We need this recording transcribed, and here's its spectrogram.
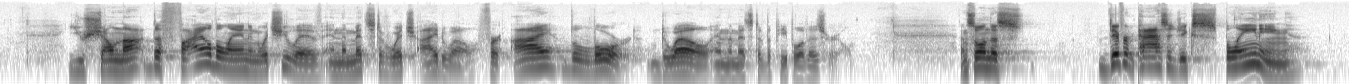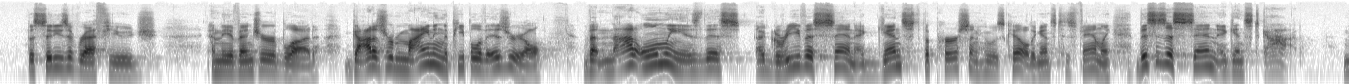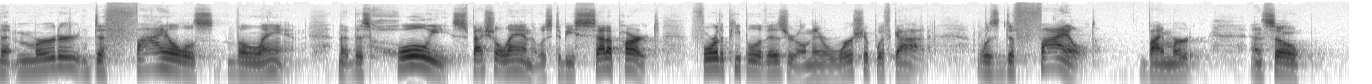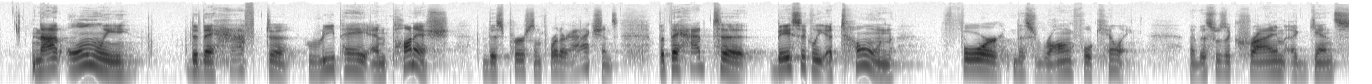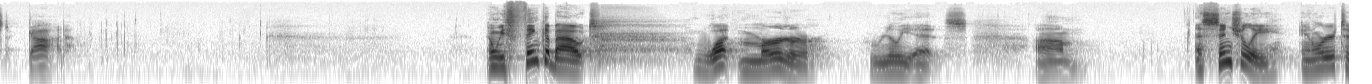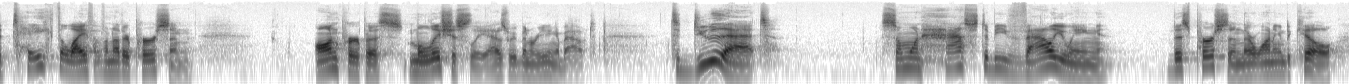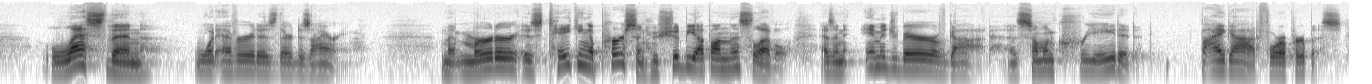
You shall not defile the land in which you live, in the midst of which I dwell, for I, the Lord, dwell in the midst of the people of Israel. And so, in this different passage explaining the cities of refuge and the avenger of blood, God is reminding the people of Israel that not only is this a grievous sin against the person who was killed, against his family, this is a sin against God. That murder defiles the land. That this holy, special land that was to be set apart for the people of Israel and their worship with God was defiled by murder. And so not only did they have to repay and punish this person for their actions, but they had to basically atone for this wrongful killing, that this was a crime against God. And we think about what murder really is. Um, essentially, in order to take the life of another person, on purpose, maliciously, as we've been reading about. To do that, someone has to be valuing this person they're wanting to kill less than whatever it is they're desiring. And that murder is taking a person who should be up on this level as an image bearer of God, as someone created by God for a purpose.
